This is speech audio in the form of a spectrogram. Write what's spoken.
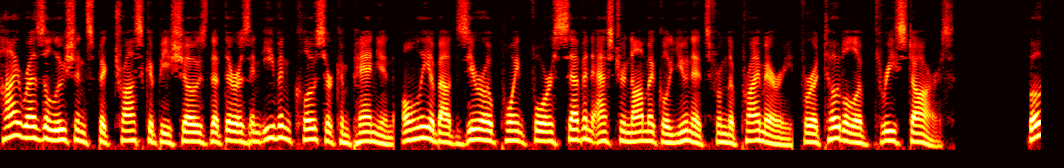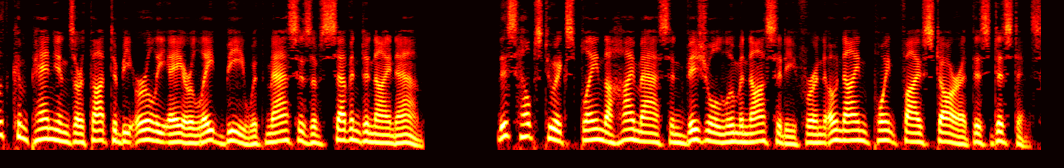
High-resolution spectroscopy shows that there is an even closer companion, only about 0.47 astronomical units from the primary, for a total of three stars. Both companions are thought to be early A or late B with masses of 7 to 9 m. This helps to explain the high mass and visual luminosity for an O9.5 star at this distance.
